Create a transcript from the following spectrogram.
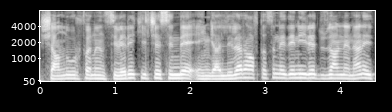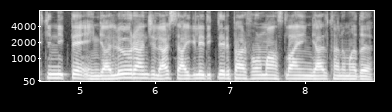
Şanlıurfa'nın Siverek ilçesinde Engelliler Haftası nedeniyle düzenlenen etkinlikte engelli öğrenciler sergiledikleri performansla engel tanımadı.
